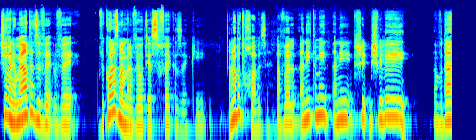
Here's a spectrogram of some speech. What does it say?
שוב, אני אומרת את זה, ו, ו, וכל הזמן מלווה אותי הספק הזה, כי אני לא בטוחה בזה, אבל אני תמיד, אני, בשביל- בשבילי, עבודה,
